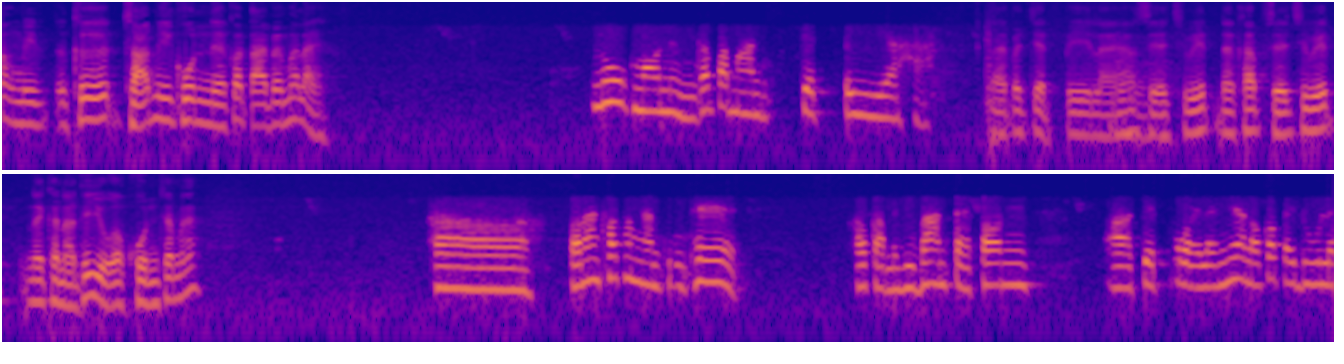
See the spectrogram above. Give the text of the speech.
ต้องมีคือสามีคุณเนี่ยก็ตายไปเมื่อไหร่ ลูกมหนึ่งก็ประมาณเจ็ดปีอะค่ะ ตายไปเจ็ดปีแล้วเสียชีวิตนะครับ เสียชีวิตในขณะที่อยู่กับคุณใช่ไหมเอ่อตอนนั้นเขาทำงานกรุงเทพเขากลับมาอยู่บ้าน แต่ตอนอ่าเจ็บป่วยอะไรเงี้ยเราก็ไปดูแล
